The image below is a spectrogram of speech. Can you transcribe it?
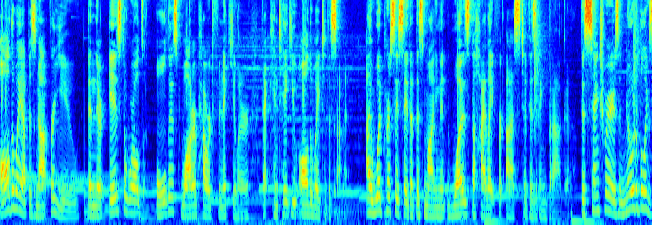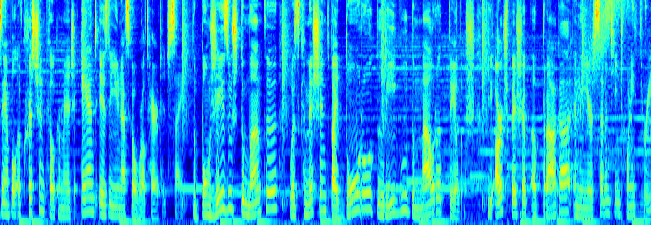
all the way up is not for you, then there is the world's oldest water-powered funicular that can take you all the way to the summit. I would personally say that this monument was the highlight for us to visiting Braga. This sanctuary is a notable example of Christian pilgrimage and is a UNESCO World Heritage Site. The Bom Jesus do Monte was commissioned by Dom Rodrigo de Moura Teles, the Archbishop of Braga in the year 1723,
